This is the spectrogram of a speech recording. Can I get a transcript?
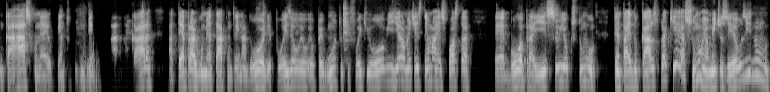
um carrasco, né? Eu tento entender o cara, até para argumentar com o treinador. Depois eu, eu, eu pergunto o que foi que houve e geralmente eles têm uma resposta é, boa para isso e eu costumo tentar educá-los para que assumam realmente os erros e não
